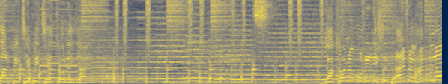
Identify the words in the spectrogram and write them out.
তার পিছে পিছে চলে যায়। যখন মনে ঋষি ধ্যান ভাঙলো,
